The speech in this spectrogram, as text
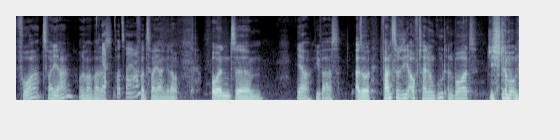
vor zwei Jahren oder wann war das? Ja, vor zwei Jahren. Vor zwei Jahren, genau. Und ähm, ja, wie war's? Also fandst du die Aufteilung gut an Bord? Die Stimmung?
